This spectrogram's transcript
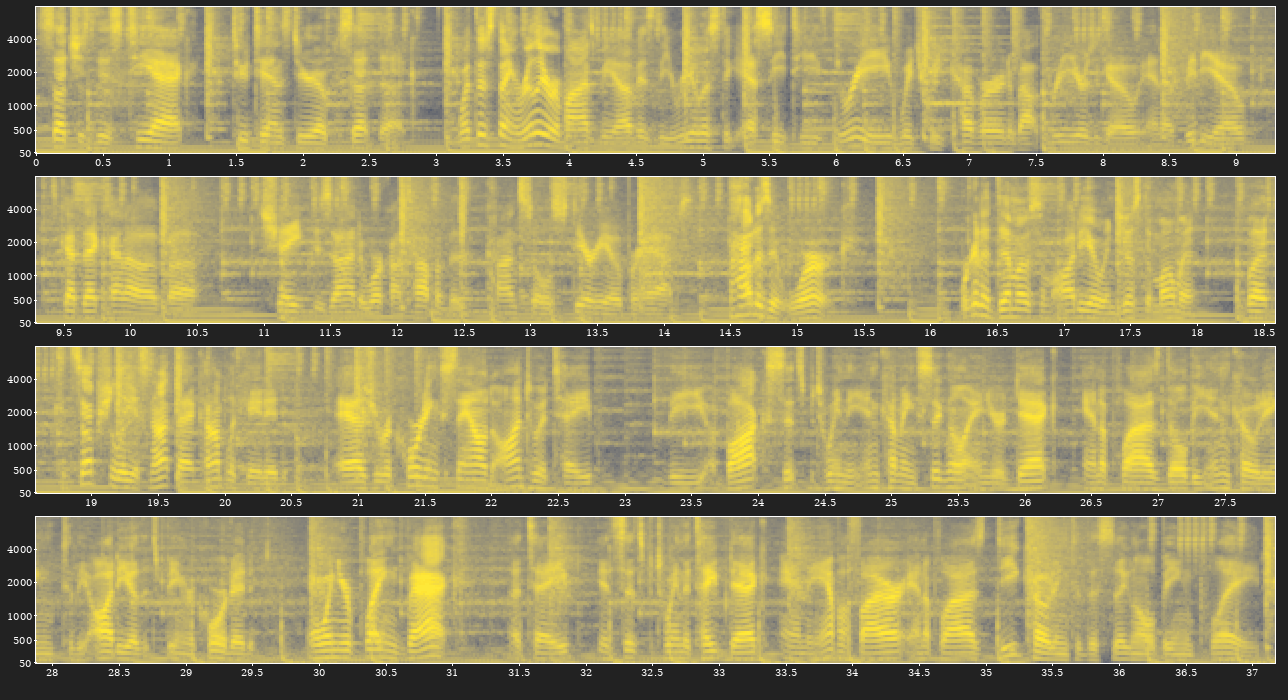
such as this TEAC 210 stereo cassette deck. What this thing really reminds me of is the Realistic SCT3, which we covered about three years ago in a video. It's got that kind of uh, shape designed to work on top of a console stereo, perhaps. How does it work? We're going to demo some audio in just a moment, but conceptually it's not that complicated. As you're recording sound onto a tape, the box sits between the incoming signal and your deck and applies Dolby encoding to the audio that's being recorded. And when you're playing back a tape, it sits between the tape deck and the amplifier and applies decoding to the signal being played.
